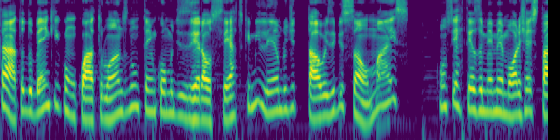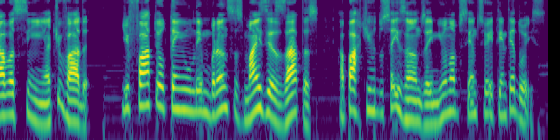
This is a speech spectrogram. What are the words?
Tá, tudo bem que com 4 anos não tenho como dizer ao certo que me lembro de tal exibição, mas com certeza minha memória já estava assim ativada. De fato, eu tenho lembranças mais exatas a partir dos 6 anos, em 1982.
